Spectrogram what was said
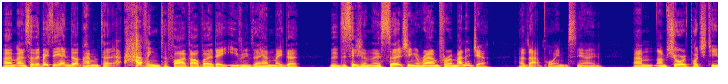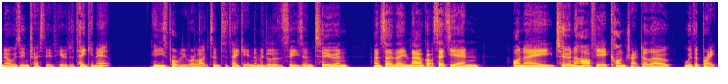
Um, and so they basically ended up having to having to fire Valverde, even if they hadn't made the the decision. They're searching around for a manager at that point. You know, um, I'm sure if Pochettino was interested, he would have taken it. He's probably reluctant to take it in the middle of the season too, and and so they've now got Setien on a two and a half year contract, although with a break.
